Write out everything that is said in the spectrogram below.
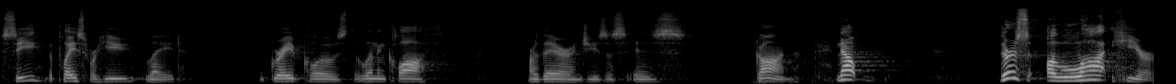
See the place where he laid. The grave clothes, the linen cloth are there, and Jesus is gone. Now, there's a lot here.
